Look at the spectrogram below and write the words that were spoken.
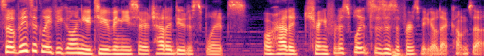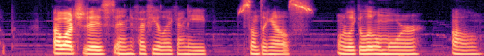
So basically, if you go on YouTube and you search how to do the splits or how to train for the splits, this is the first video that comes up. I'll watch this, and if I feel like I need something else or like a little more I'll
